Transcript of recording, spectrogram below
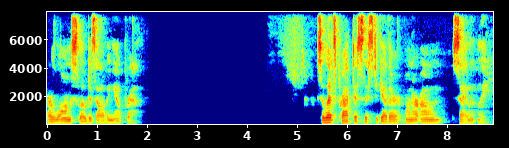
our long, slow dissolving out breath. So let's practice this together on our own silently.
